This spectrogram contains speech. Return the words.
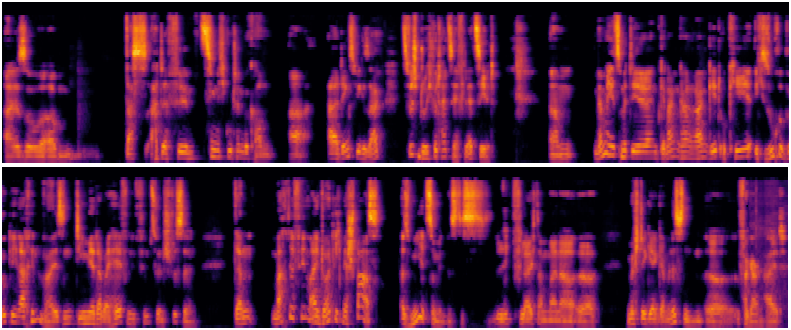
Also, ähm, das hat der Film ziemlich gut hinbekommen. Äh, allerdings, wie gesagt, zwischendurch wird halt sehr viel erzählt. Ähm, wenn man jetzt mit dem Gedankengang rangeht, okay, ich suche wirklich nach Hinweisen, die mir dabei helfen, den Film zu entschlüsseln, dann macht der Film einen deutlich mehr Spaß. Also mir zumindest. Das liegt vielleicht an meiner äh, möchte gern Germanisten äh, Vergangenheit.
